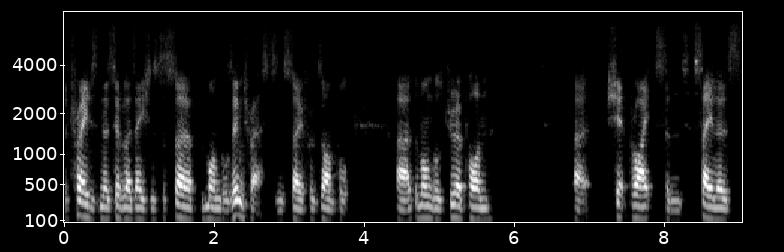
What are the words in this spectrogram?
the traders in those civilizations to serve the Mongols' interests. And so, for example, uh, the Mongols drew upon uh, shipwrights and sailors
